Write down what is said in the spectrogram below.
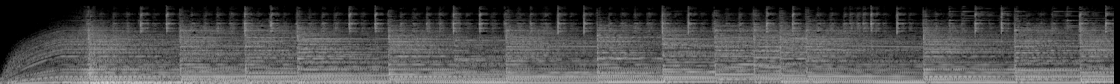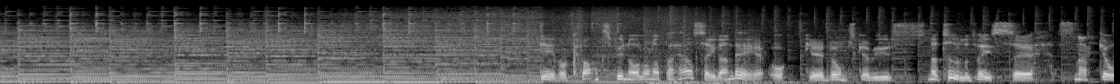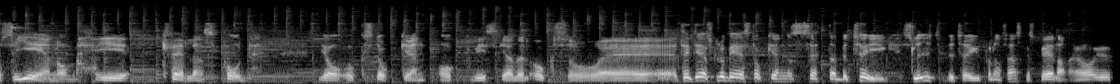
Det var kvartsfinalerna på här sidan det och eh, de ska vi ju naturligtvis eh, snacka oss igenom i kvällens podd. Jag och Stocken och vi ska väl också... Eh, jag tänkte jag skulle be Stocken sätta betyg, slutbetyg på de svenska spelarna. Jag har ju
